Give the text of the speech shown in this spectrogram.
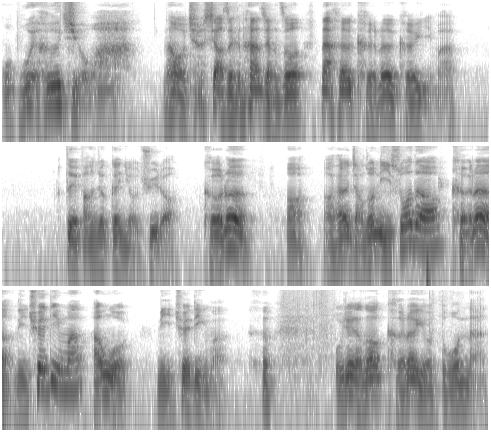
我不会喝酒啊，然后我就笑着跟他讲说：“那喝可乐可以吗？”对方就更有趣了，可乐哦哦，他就讲说：“你说的哦，可乐，你确定吗？”喊我，你确定吗？我就想说可乐有多难，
